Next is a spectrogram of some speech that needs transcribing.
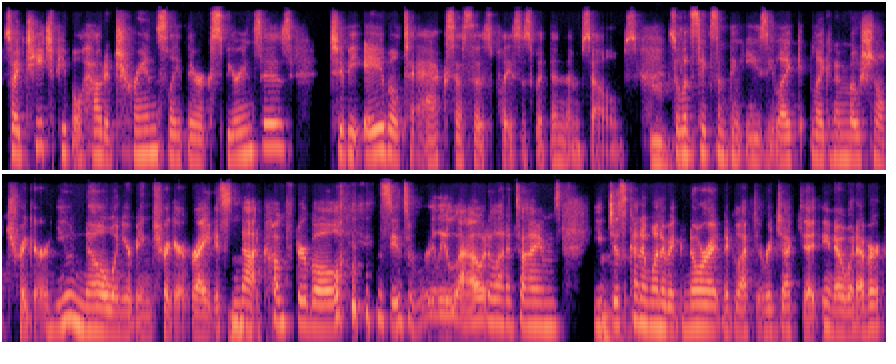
So I teach people how to translate their experiences to be able to access those places within themselves. Mm-hmm. so let's take something easy like like an emotional trigger. You know when you're being triggered right? It's mm-hmm. not comfortable. It's, it's, really loud a lot of times. You mm-hmm. just kind of want to ignore it neglect it reject it you know whatever.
